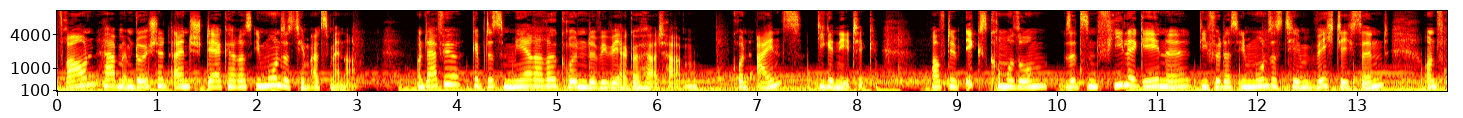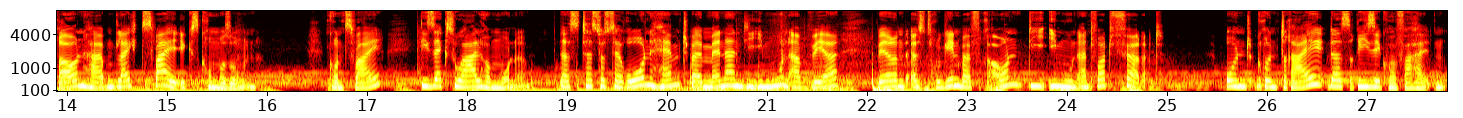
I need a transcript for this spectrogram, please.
Frauen haben im Durchschnitt ein stärkeres Immunsystem als Männer. Und dafür gibt es mehrere Gründe, wie wir ja gehört haben. Grund 1, die Genetik. Auf dem X-Chromosom sitzen viele Gene, die für das Immunsystem wichtig sind, und Frauen haben gleich zwei X-Chromosomen. Grund 2, die Sexualhormone. Das Testosteron hemmt bei Männern die Immunabwehr, während Östrogen bei Frauen die Immunantwort fördert. Und Grund 3, das Risikoverhalten.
